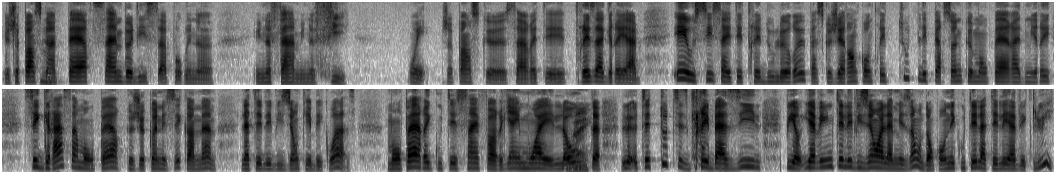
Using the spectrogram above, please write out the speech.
Et je pense qu'un hmm. père symbolise ça pour une, une femme, une fille. Oui, je pense que ça aurait été très agréable. Et aussi, ça a été très douloureux parce que j'ai rencontré toutes les personnes que mon père admirait. C'est grâce à mon père que je connaissais quand même la télévision québécoise. Mon père écoutait Symphorien, moi et l'autre, sais, toutes ces grès Basile. Puis il y avait une télévision à la maison, donc on écoutait la télé avec lui.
